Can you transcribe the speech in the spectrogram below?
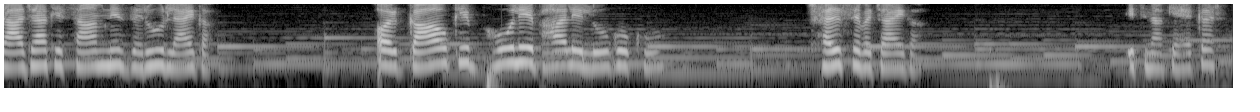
राजा के सामने ज़रूर लाएगा और गाँव के भोले भाले लोगों को छल से बचाएगा। इतना कहकर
